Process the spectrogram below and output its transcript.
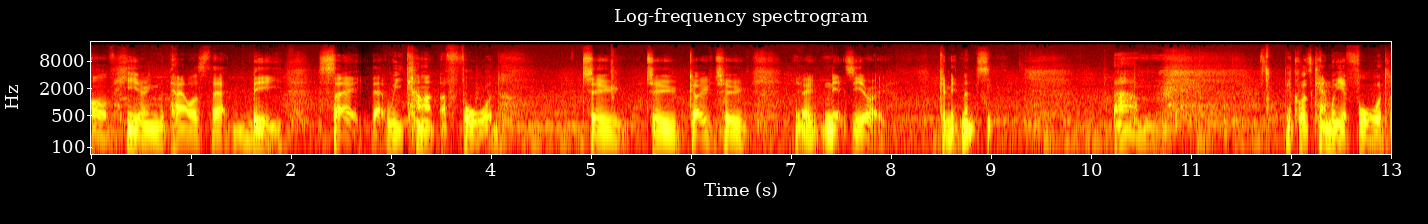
of hearing the powers that be say that we can't afford to to go to, you know, net zero commitments. Um, because can we afford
